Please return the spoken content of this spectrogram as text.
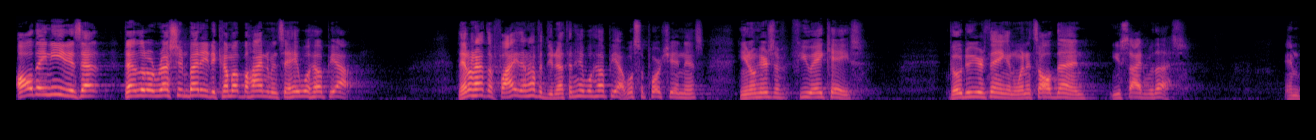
all they need is that, that little Russian buddy to come up behind them and say, hey, we'll help you out. They don't have to fight. They don't have to do nothing. Hey, we'll help you out. We'll support you in this. You know, here's a few AKs. Go do your thing. And when it's all done, you side with us. And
